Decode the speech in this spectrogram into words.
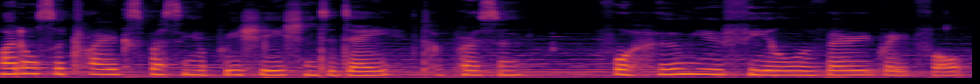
Might also try expressing appreciation today to a person for whom you feel very grateful,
